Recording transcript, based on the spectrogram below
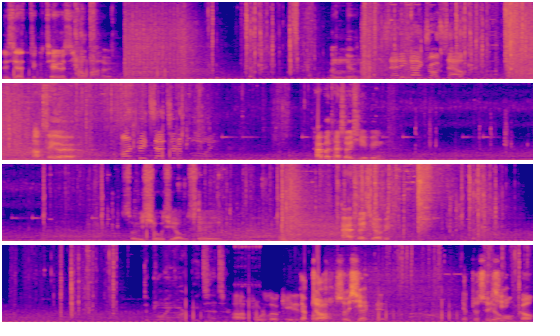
你试下直车个司空埋去。嗯。吓死佢。开不睇水池边，水池好似有声，系啊水池后边，入咗水池，入咗水池，好憨狗，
